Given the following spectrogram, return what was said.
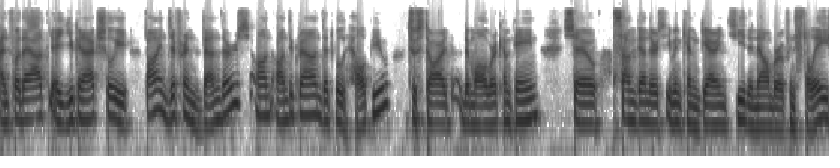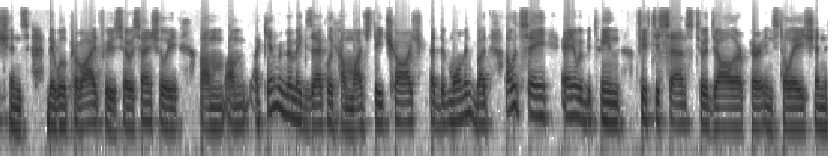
And for that, uh, you can actually find different vendors on, on the ground that will help you to start the malware campaign. So some vendors even can guarantee the number of installations they will provide for you. So essentially, um, um, I can't remember exactly how much they charge at the moment, but I would say anywhere between 50 cents to a dollar per installation.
